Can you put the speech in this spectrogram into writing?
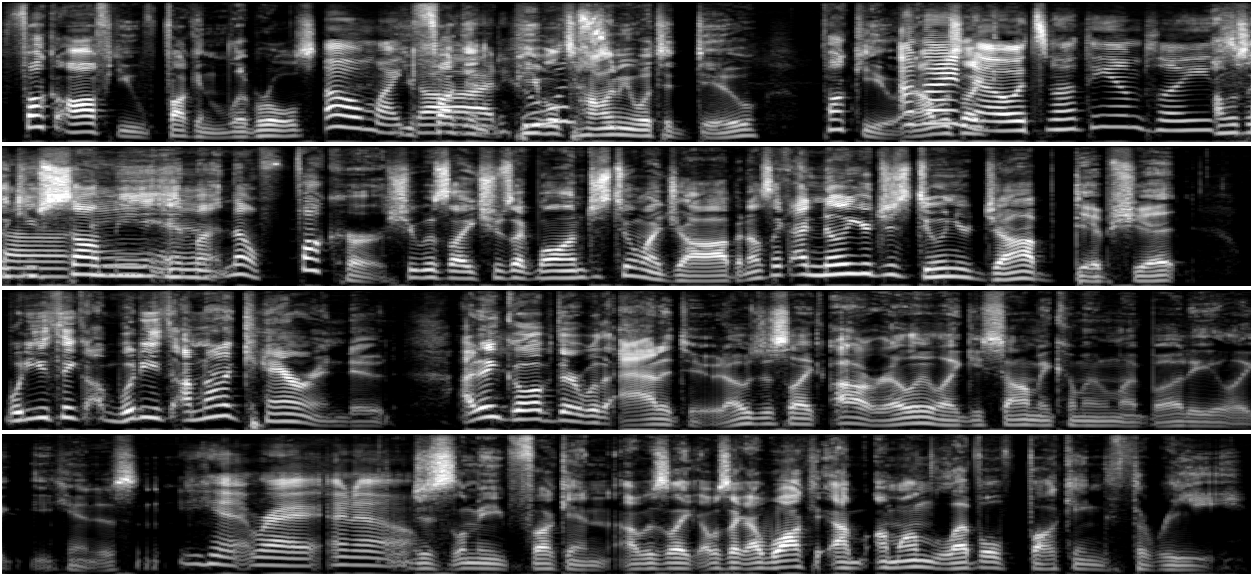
Fuck off, you fucking liberals. Oh my you God. Fucking Who people wants- telling me what to do. Fuck you. And, and I I, was like, know it's not the employees. I was like, you saw me in my no. Fuck her. She was like, she was like, well, I'm just doing my job. And I was like, I know you're just doing your job, dipshit. What do you think? What do you? I'm not a Karen, dude. I didn't go up there with attitude. I was just like, oh, really? Like you saw me come in with my buddy. Like you can't just You can't, right? I know, just let me fucking. I was like, I was like, I walked. I'm, I'm on level fucking three.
